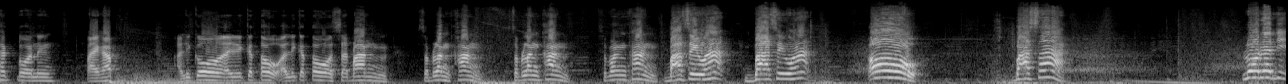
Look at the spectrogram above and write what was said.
สักตัวหนึ่งไปครับ อาริโกอาริกาโตอาริกาโตสบังสบังข้างสบังข้างสบังข้างบราซิลฮะบราซิลฮะโอ้บาซ่าโรดันจิ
